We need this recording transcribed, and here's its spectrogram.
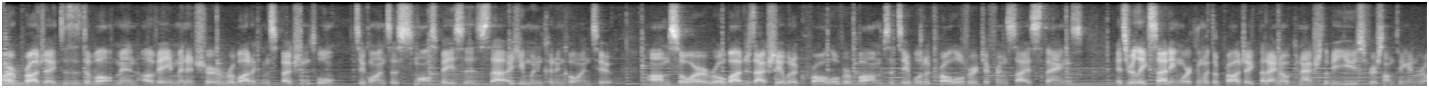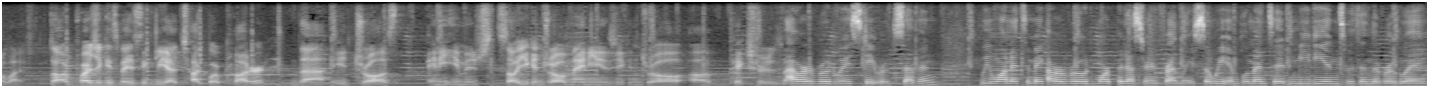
Our project is the development of a miniature robotic inspection tool to go into small spaces that a human couldn't go into. Um, so our robot is actually able to crawl over bumps, it's able to crawl over different sized things. It's really exciting working with a project that I know can actually be used for something in real life. So our project is basically a chalkboard plotter that it draws any image. So you can draw menus, you can draw uh, pictures. Our roadway is State Road 7. We wanted to make our road more pedestrian friendly, so we implemented medians within the roadway.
